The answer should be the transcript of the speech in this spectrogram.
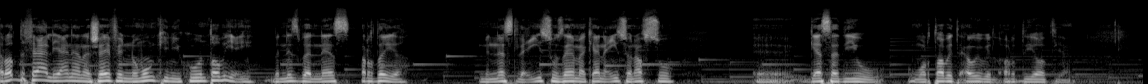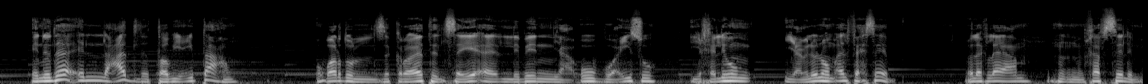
رد فعل يعني أنا شايف إنه ممكن يكون طبيعي بالنسبة لناس أرضية من نسل عيسو زي ما كان عيسو نفسه آه، جسدي ومرتبط قوي بالأرضيات يعني. إنه ده العدل الطبيعي بتاعهم. وبرضه الذكريات السيئة اللي بين يعقوب وعيسو يخليهم يعملوا لهم ألف حساب. يقول لك لا يا عم نخاف سلم.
